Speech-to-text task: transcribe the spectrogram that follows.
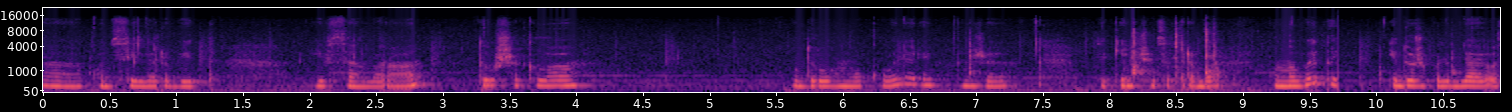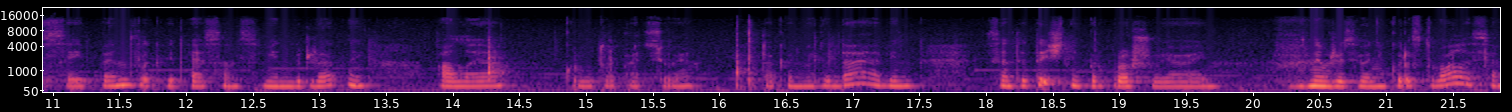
е, консилер від Yves Saint Laurent Тушекла у другому кольорі. Він вже закінчується, треба оновити. І дуже полюбляю ось цей пензлик від Essence. Він бюджетний, але круто працює. Так він виглядає. Він синтетичний, перепрошую, я ним вже сьогодні користувалася.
